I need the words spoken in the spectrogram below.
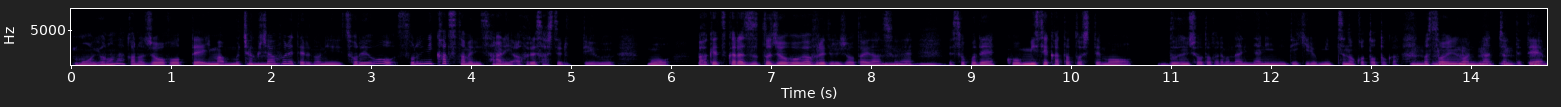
もう世の中の情報って今むちゃくちゃ溢れてるのに、うん、それをそれに勝つためにさらに溢れさせてるっていうもうバケツからずっと情報が溢れてる状態なんですよね。うんうん、そこでこう見せ方としても文章とかでも何々にできる3つのこととか、まあ、そういうのになっちゃってて。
